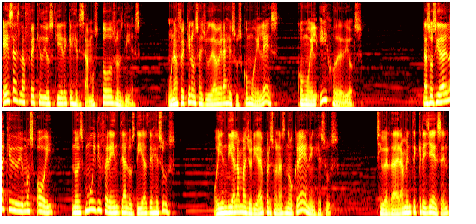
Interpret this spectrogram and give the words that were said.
Esa es la fe que Dios quiere que ejerzamos todos los días, una fe que nos ayude a ver a Jesús como Él es, como el Hijo de Dios. La sociedad en la que vivimos hoy no es muy diferente a los días de Jesús. Hoy en día la mayoría de personas no creen en Jesús. Si verdaderamente creyesen,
